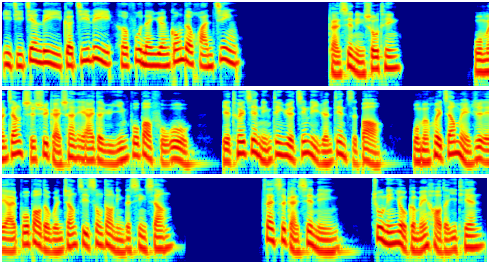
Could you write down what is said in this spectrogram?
以及建立一个激励和赋能员工的环境。感谢您收听，我们将持续改善 AI 的语音播报服务，也推荐您订阅经理人电子报，我们会将每日 AI 播报的文章寄送到您的信箱。再次感谢您，祝您有个美好的一天。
